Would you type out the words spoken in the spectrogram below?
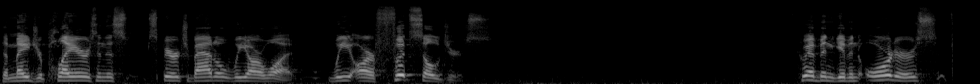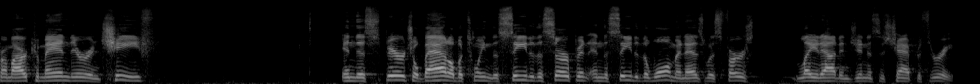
the major players in this spiritual battle, we are what? We are foot soldiers who have been given orders from our commander in chief in this spiritual battle between the seed of the serpent and the seed of the woman, as was first laid out in Genesis chapter 3.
